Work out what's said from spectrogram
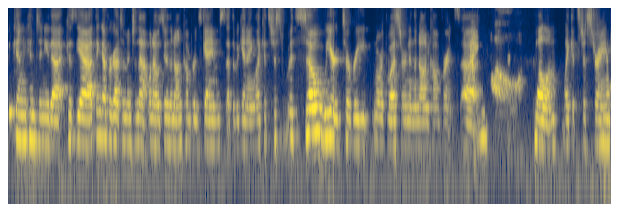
we can continue that because yeah, I think I forgot to mention that when I was doing the non-conference games at the beginning. Like, it's just it's so weird to read Northwestern in the non-conference. Uh, column. Like it's just strange.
